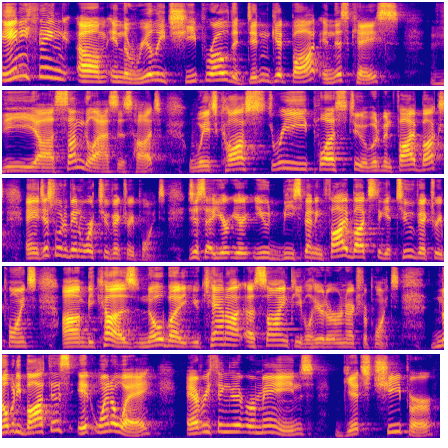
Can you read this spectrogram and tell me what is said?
Anything um, in the really cheap row that didn't get bought, in this case, the uh, sunglasses hut, which costs three plus two. It would have been five bucks, and it just would have been worth two victory points. Just uh, you would be spending five bucks to get two victory points um, because nobody, you cannot assign people here to earn extra points. Nobody bought this. It went away. Everything that remains gets cheaper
